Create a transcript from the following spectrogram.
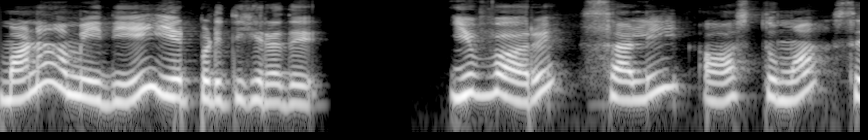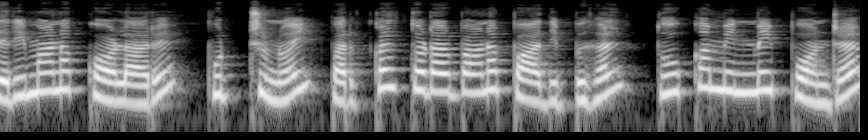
மன அமைதியை ஏற்படுத்துகிறது. இவ்வாறு சளி ஆஸ்துமா செரிமான கோளாறு புற்றுநோய் பற்கள் தொடர்பான பாதிப்புகள் தூக்கமின்மை போன்ற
